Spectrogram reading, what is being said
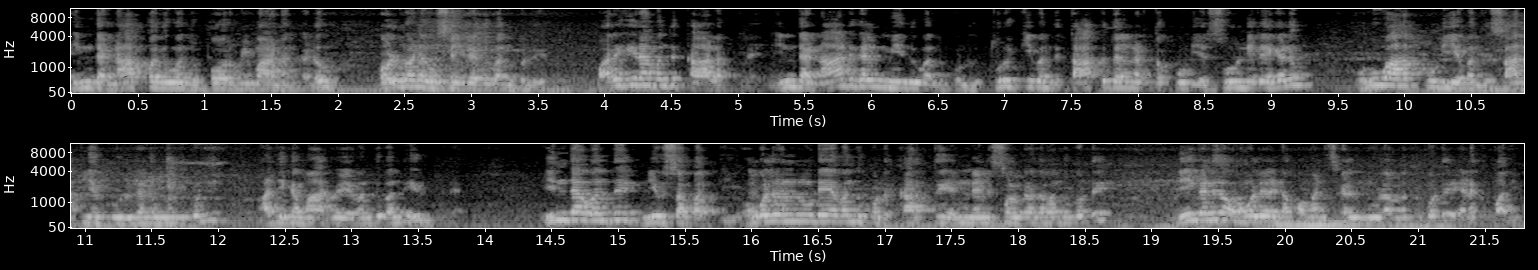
இந்த நாற்பது வந்து போர் விமானங்களும் கொள்வனவு செய்கிறது வந்து கொண்டு வருகிற வந்து காலத்தில் இந்த நாடுகள் மீது வந்து கொண்டு துருக்கி வந்து தாக்குதல் நடத்தக்கூடிய சூழ்நிலைகளும் உருவாகக்கூடிய வந்து சாத்தியக்கூறுகளும் வந்து கொண்டு அதிகமாகவே வந்து வந்து இருக்கிறது இந்த வந்து நியூஸை பற்றி உங்களுடைய வந்து கொண்டு கருத்து என்னன்னு சொல்கிறத வந்து கொண்டு நீங்களும் உங்களுடைய கமெண்ட்ஸ்கள் மூலம் வந்து கொண்டு எனக்கு பதிவு.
